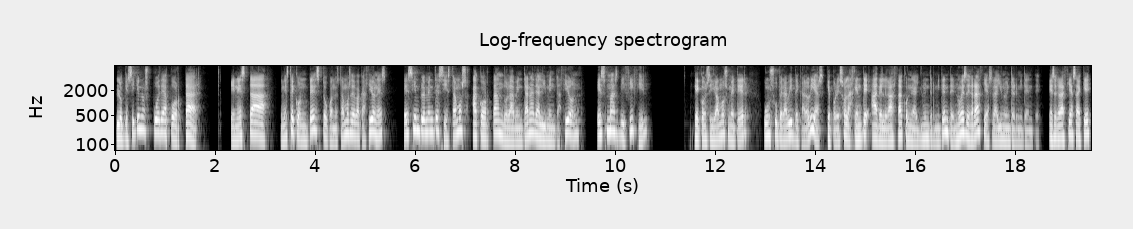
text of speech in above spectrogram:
lo que sí que nos puede aportar en, esta, en este contexto cuando estamos de vacaciones es simplemente si estamos acortando la ventana de alimentación, es más difícil que consigamos meter un superávit de calorías, que por eso la gente adelgaza con el ayuno intermitente. No es gracias al ayuno intermitente, es gracias a que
